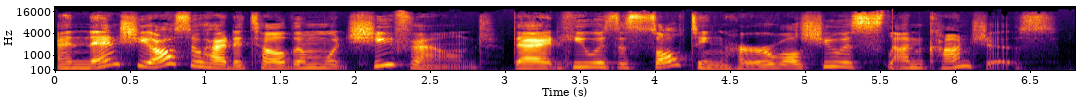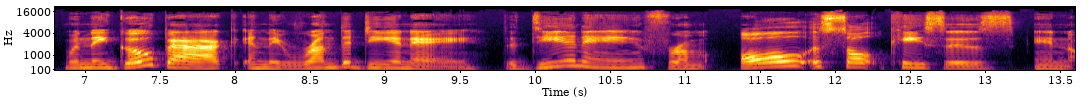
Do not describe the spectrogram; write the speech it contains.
And then she also had to tell them what she found that he was assaulting her while she was unconscious. When they go back and they run the DNA, the DNA from all assault cases in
